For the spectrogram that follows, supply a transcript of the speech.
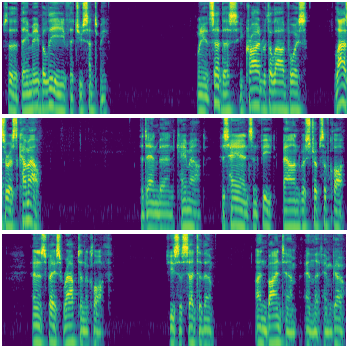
so that they may believe that you sent me. When he had said this, he cried with a loud voice, Lazarus, come out! The dead man came out, his hands and feet bound with strips of cloth, and his face wrapped in a cloth. Jesus said to them, Unbind him and let him go.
